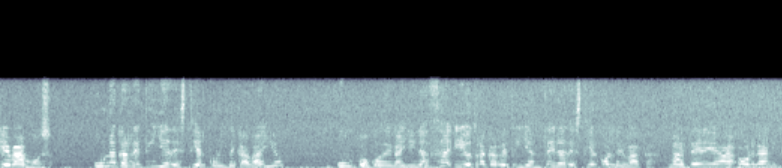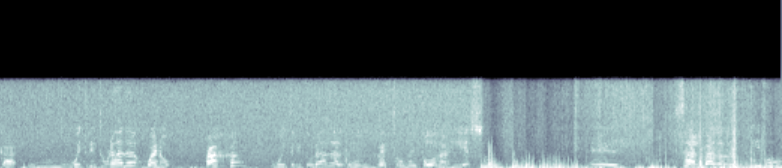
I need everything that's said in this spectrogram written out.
Llevamos una carretilla de estiércol de caballo un poco de gallinaza y otra carretilla entera de estiércol de vaca. Materia orgánica mm, muy triturada, bueno, paja muy triturada, restos de podas y eso. Eh, salvado de trigo.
